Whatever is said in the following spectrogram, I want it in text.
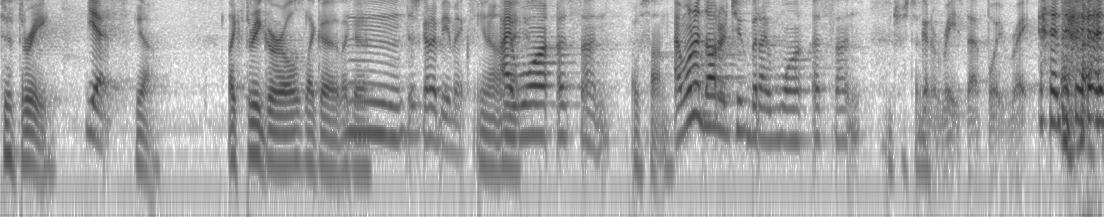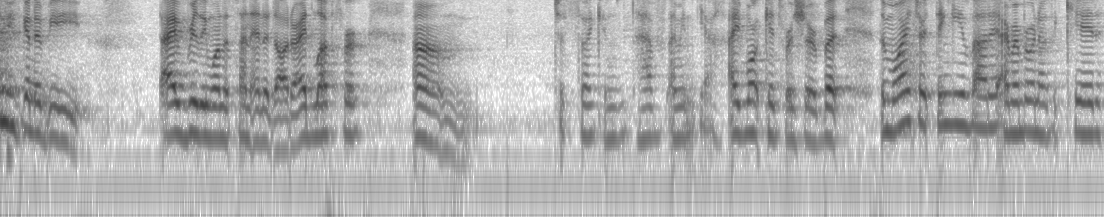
to three. Yes. Yeah, like three girls, like a like a Mm, there's got to be a mix. You know, a I mix. want a son. oh son. I want a daughter too, but I want a son. I'm Interesting. gonna raise that boy right, and he's gonna be. I really want a son and a daughter. I'd love for, um, just so I can have. I mean, yeah, I want kids for sure. But the more I start thinking about it, I remember when I was a kid,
